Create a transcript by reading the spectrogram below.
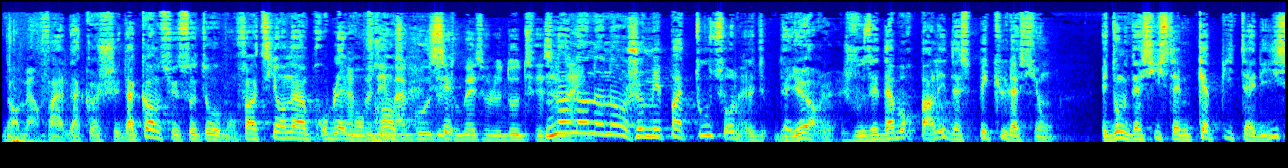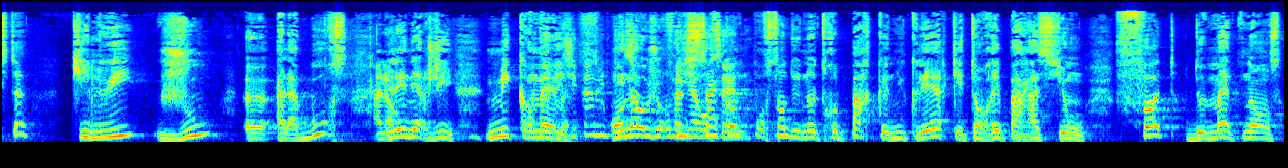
non mais enfin d'accord je suis d'accord Monsieur Soto. Mais enfin si on a un problème un en peu France, de tout mettre sur le dos de Fessenheim. Non non non non je mets pas tout sur. D'ailleurs je vous ai d'abord parlé de la spéculation et donc d'un système capitaliste qui lui joue euh, à la bourse l'énergie. Mais quand même, on a aujourd'hui 50% de notre parc nucléaire qui est en réparation, faute de maintenance.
